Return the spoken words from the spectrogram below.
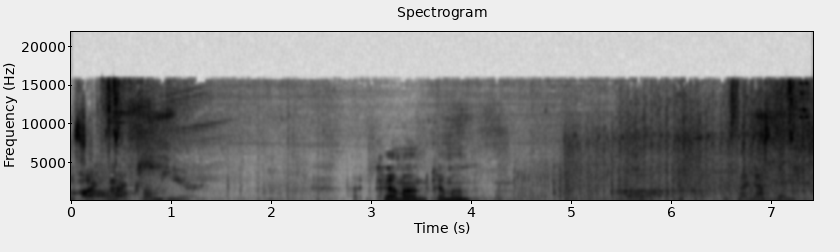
It's all up from here. Come on, come on. ¿Me extrañaste?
